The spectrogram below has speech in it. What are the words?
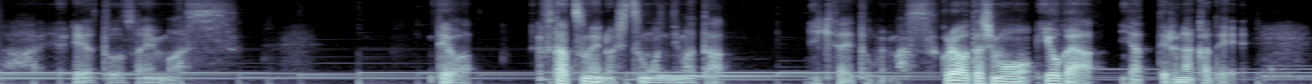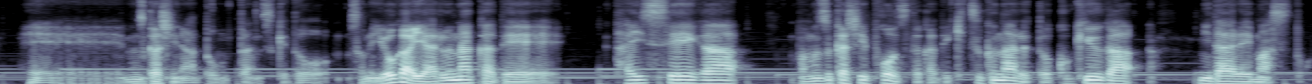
はい、ありがとうございます。では、2つ目の質問にまた行きたいと思います。これは私もヨガやってる中で、えー難しいなと思ったんですけど、そのヨガやる中で体勢が、まあ難しいポーズとかできつくなると呼吸が乱れますと。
